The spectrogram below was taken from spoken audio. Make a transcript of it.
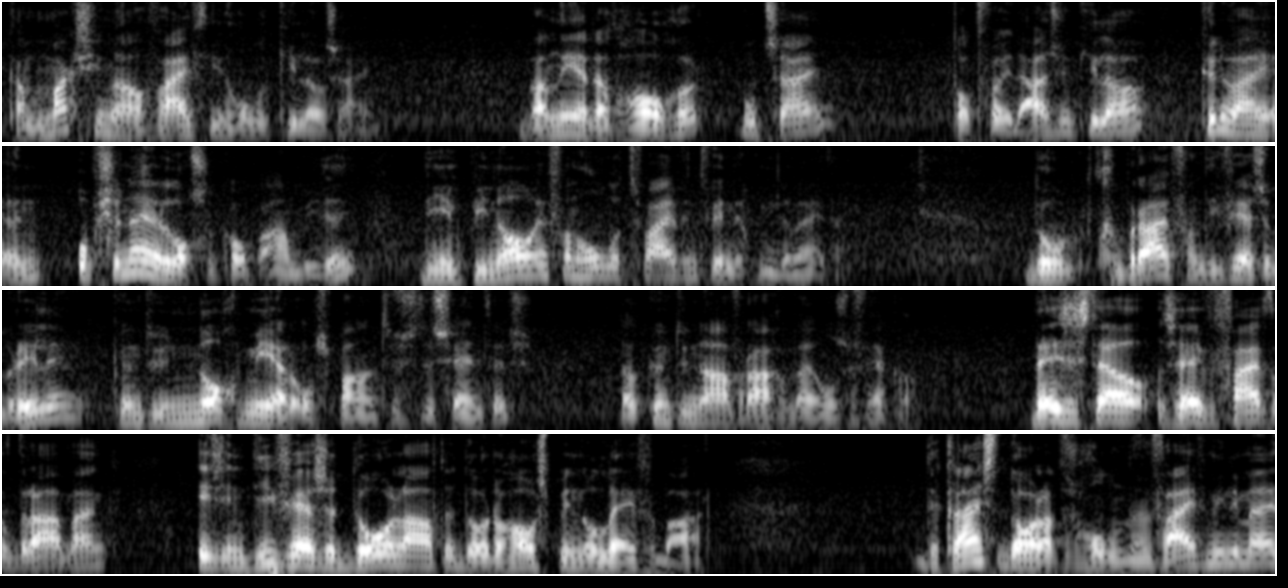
kan maximaal 1500 kilo zijn. Wanneer dat hoger moet zijn, tot 2000 kilo, kunnen wij een optionele losse kop aanbieden die een pinot heeft van 125 mm. Door het gebruik van diverse brillen kunt u nog meer opspannen tussen de centers. Dat kunt u navragen bij onze verkoop. Deze stijl 750 draadbank is in diverse doorlaten door de hoofdspindel leverbaar. De kleinste doorlaat is 105 mm,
